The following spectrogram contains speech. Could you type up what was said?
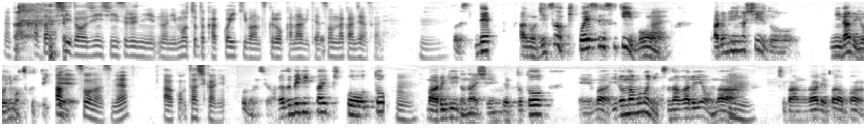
なんか 新しい同人誌にするのにもうちょっとかっこいい基盤作ろうかなみたいな、そんな感じなんですかね。うん。そうです。で、あの、実は PicoSSD も、はい。アルビーノシールドになるようにも作っていあ、て、そうなんですね。あ、こ確かに。そうなんですよ。ラズベリーパイピコと、うん。まあ、アルビーノないし、エンベッドと、えーまあ、いろんなものにつながるようう。なん基盤があれば、まあ、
